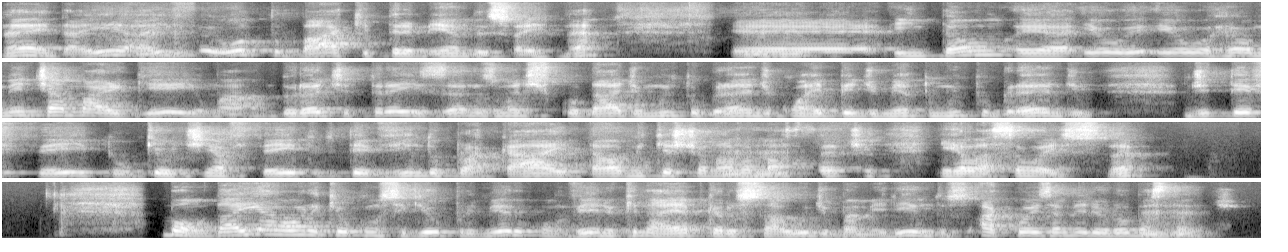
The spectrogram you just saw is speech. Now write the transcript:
né? E daí uhum. aí foi outro baque tremendo isso aí, né? É, então, é, eu, eu realmente amarguei uma, durante três anos uma dificuldade muito grande, com arrependimento muito grande de ter feito o que eu tinha feito, de ter vindo para cá e tal. Me questionava uhum. bastante em relação a isso, né? Bom, daí a hora que eu consegui o primeiro convênio, que na época era o Saúde Bamerindos, a coisa melhorou uhum. bastante. Uhum.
